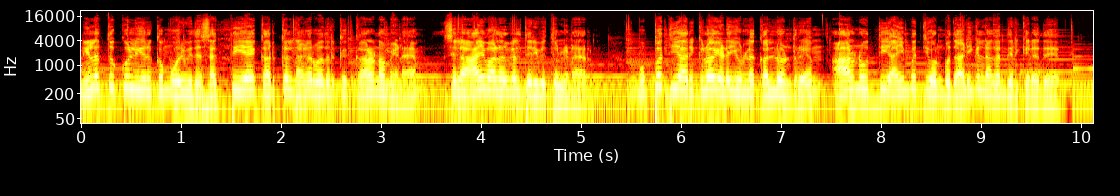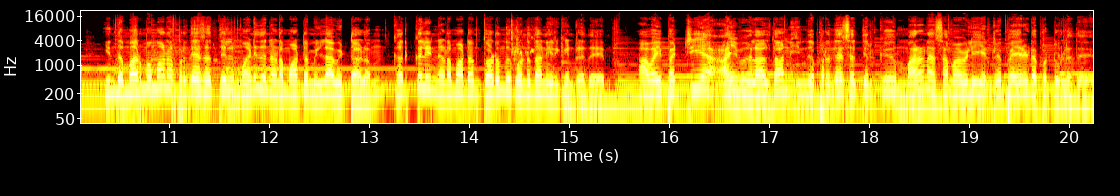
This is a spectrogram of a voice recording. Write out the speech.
நிலத்துக்குள் இருக்கும் ஒருவித சக்தியே கற்கள் நகர்வதற்கு காரணம் என சில ஆய்வாளர்கள் தெரிவித்துள்ளனர். முப்பத்தி ஆறு கிலோ எடையுள்ள கல்லொன்று அறுநூத்தி ஐம்பத்தி ஒன்பது அடிகள் நகர்ந்திருக்கிறது. இந்த மர்மமான பிரதேசத்தில் மனித நடமாட்டம் இல்லாவிட்டாலும் கற்களின் நடமாட்டம் தொடர்ந்து கொண்டுதான் இருக்கின்றது. அவை பற்றிய ஆய்வுகளால் தான் இந்த பிரதேசத்திற்கு மரண சமவெளி என்று பெயரிடப்பட்டுள்ளது.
